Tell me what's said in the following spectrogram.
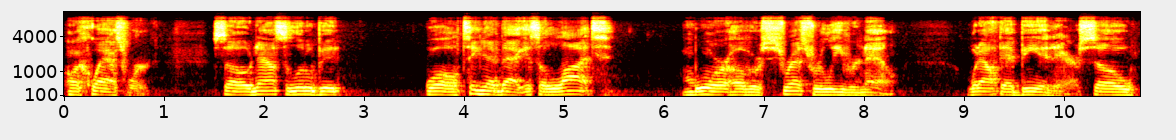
on classwork. So now it's a little bit, well, take that back. It's a lot more of a stress reliever now without that being there. So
